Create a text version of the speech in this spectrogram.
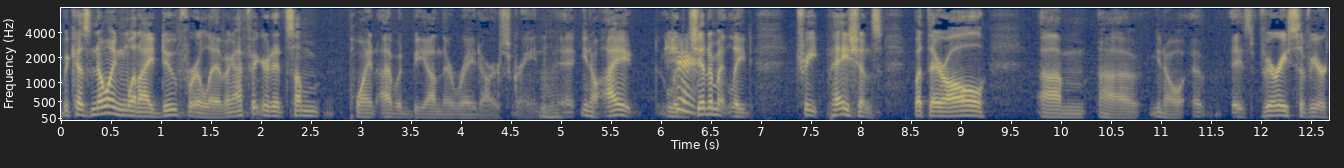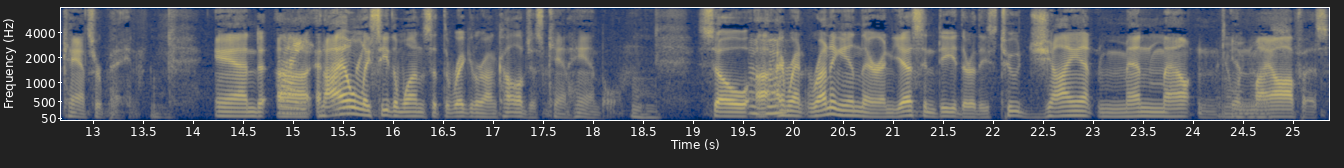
because knowing what I do for a living, I figured at some point I would be on their radar screen. Uh, You know, I legitimately treat patients, but they're all, um, uh, you know, uh, it's very severe cancer pain. And uh, Right. and I only see the ones that the regular oncologist can't handle. So uh, I went running in there, and yes, indeed, there are these two giant men mountain in my office,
